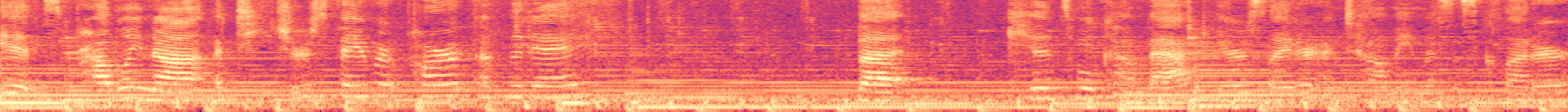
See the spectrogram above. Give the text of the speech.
It's probably not a teacher's favorite part of the day, but kids will come back years later and tell me, Mrs. Clutter,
